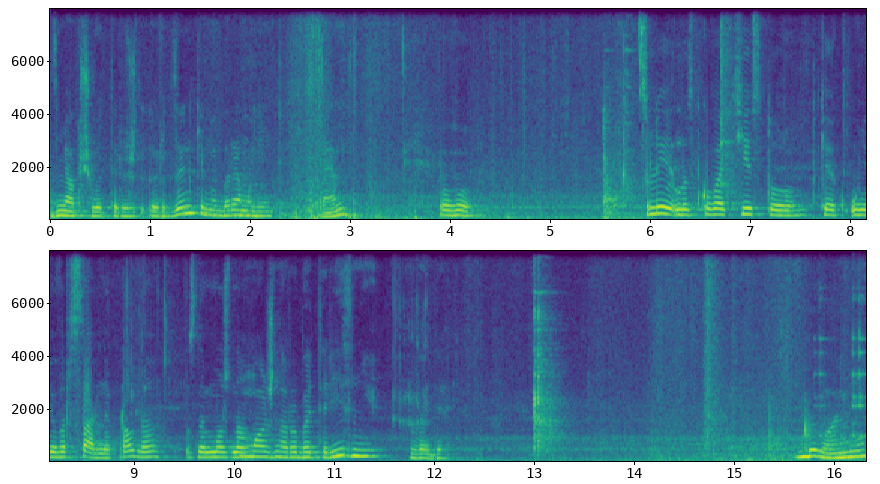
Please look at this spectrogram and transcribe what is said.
зм'якшувати родзинки, ми беремо її крем. Взагалі листкове тісто таке як універсальне, правда? З ним можна. Можна робити різні види. Вбиваємо,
